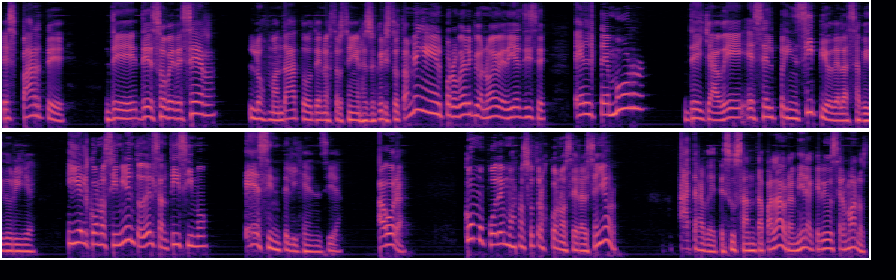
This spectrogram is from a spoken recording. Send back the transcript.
es parte de desobedecer los mandatos de nuestro Señor Jesucristo. También en el Proverbio 9.10 dice, el temor de Yahvé es el principio de la sabiduría y el conocimiento del Santísimo es inteligencia. Ahora, ¿cómo podemos nosotros conocer al Señor? A través de su santa palabra. Mira, queridos hermanos,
